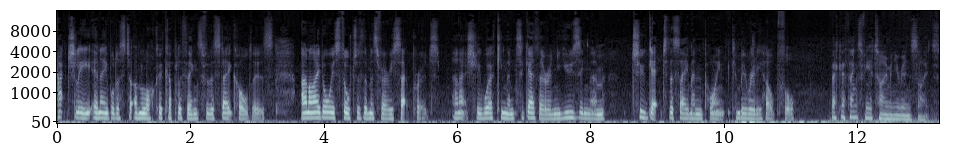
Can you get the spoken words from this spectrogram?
actually enabled us to unlock a couple of things for the stakeholders. And I'd always thought of them as very separate and actually working them together and using them to get to the same endpoint can be really helpful. Becca, thanks for your time and your insights.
